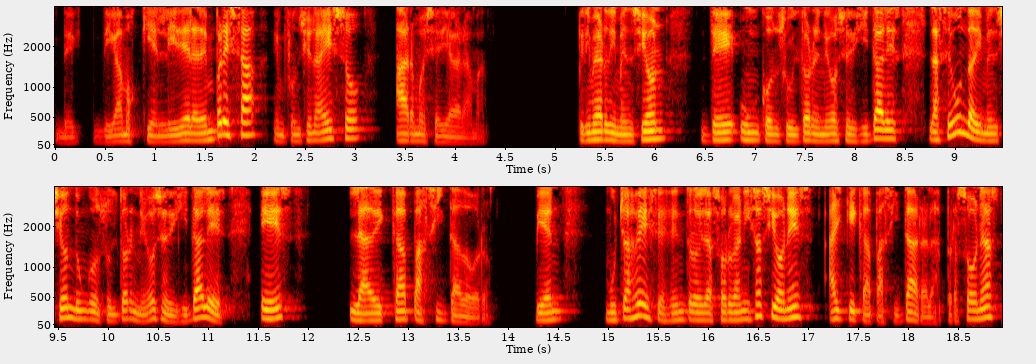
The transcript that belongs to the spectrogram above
de, digamos, quien lidera la empresa, en función a eso, armo ese diagrama. Primer dimensión de un consultor en negocios digitales. La segunda dimensión de un consultor en negocios digitales es la de capacitador. Bien, muchas veces dentro de las organizaciones hay que capacitar a las personas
